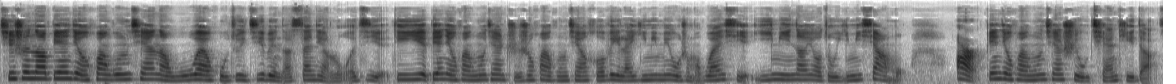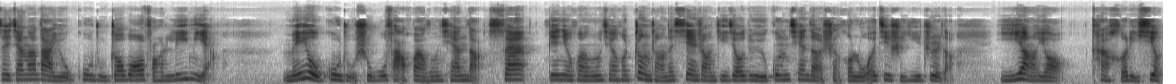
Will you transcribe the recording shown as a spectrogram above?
其实呢，边境换工签呢，无外乎最基本的三点逻辑。第一，边境换工签只是换工签，和未来移民没有什么关系。移民呢要走移民项目。二，边境换工签是有前提的，在加拿大有雇主招包 offer 和 limia，没有雇主是无法换工签的。三，边境换工签和正常的线上递交对于工签的审核逻辑是一致的，一样要看合理性。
